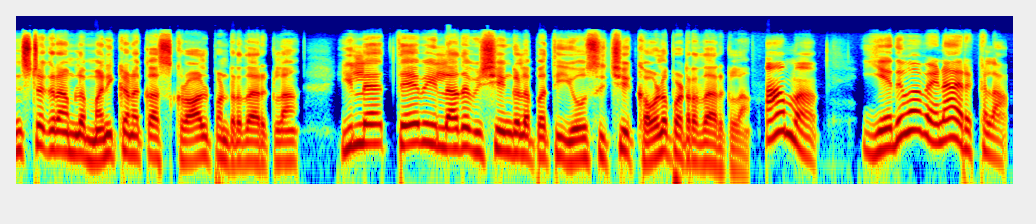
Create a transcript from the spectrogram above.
இன்ஸ்டாகிராம்ல மணிக்கணக்கா ஸ்க்ரால் பண்றதா இருக்கலாம் இல்ல தேவையில்லாத விஷயங்களை பத்தி யோசிச்சு கவலைப்படுறதா இருக்கலாம். ஆமா எதுவா வேணா இருக்கலாம்.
